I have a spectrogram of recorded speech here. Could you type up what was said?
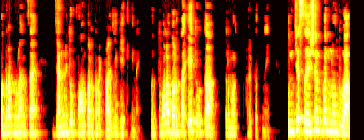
पंधरा मुलांचा आहे ज्यांनी तो फॉर्म भरताना काळजी घेतली नाही. पण तुम्हाला भरता येत होता तर मग हरकत नाही. तुमचे सजेशन पण नोंदवा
